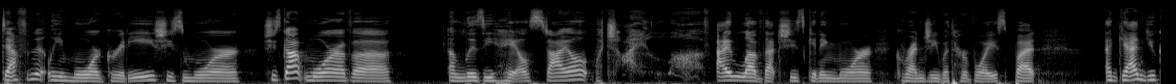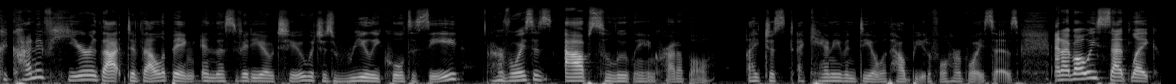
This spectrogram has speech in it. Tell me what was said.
definitely more gritty. She's more, she's got more of a, a Lzzy Hale style, which I love. I love that she's getting more grungy with her voice. But again, you could kind of hear that developing in this video too, which is really cool to see. Her voice is absolutely incredible. I just I can't even deal with how beautiful her voice is. And I've always said like,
